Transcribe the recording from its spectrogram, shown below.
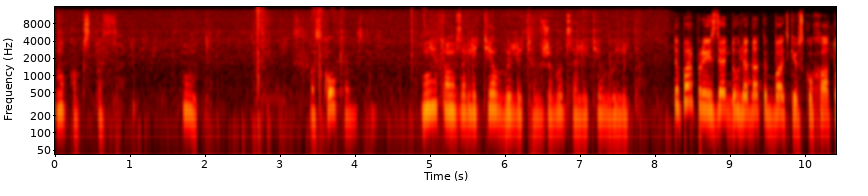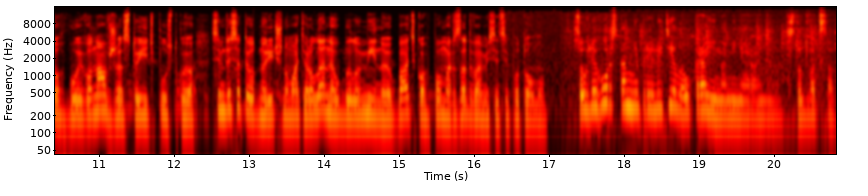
Ну как спас? Вот. Осколки у нас там. Нет, он залетел, вылетел, в живот залетел, вылетел. Тепер приїздять доглядати батьківську хату, бо і вона вже стоїть пусткою. 71-річну матір Олени вбило міною. Батько помер за два місяці по тому. С Углегорска мне прилетела, Украина меня ранила, 120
